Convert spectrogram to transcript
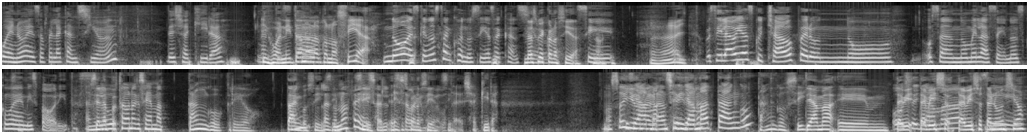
Bueno, esa fue la canción de Shakira. una Y Juanita no la conocía. No, es que no es tan conocida esa canción. No es muy conocida, Sí. Ay, Pues sí la había escuchado, pero no... O sea, no me la sé. No es como de mis favoritas. a mí Se me la- gusta una que se llama Tango, creo. Tango, sí. ¿La sí. conoces? Sí, esa esa es esa conocida, me gusta sí. de Shakira. No soy Se yo una llama- gran se seguidora. llama Tango. Tango, sí. Te llama, eh, O te, avi- se te aviso, llama- te aviso, te sí. anuncio.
